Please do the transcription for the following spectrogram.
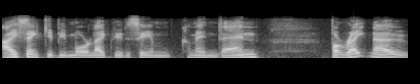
I think you'd be more likely to see him come in then. But right now,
